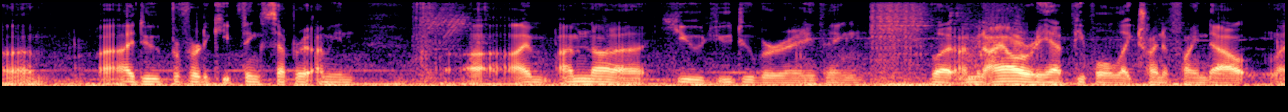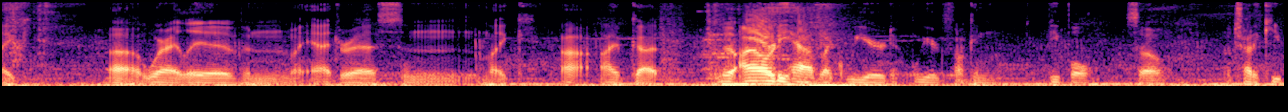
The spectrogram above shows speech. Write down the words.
Um, I, do prefer to keep things separate. I mean, uh, I'm I'm not a huge YouTuber or anything, but I mean I already have people like trying to find out like uh, where I live and my address and like I've got I already have like weird weird fucking people. So I try to keep.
